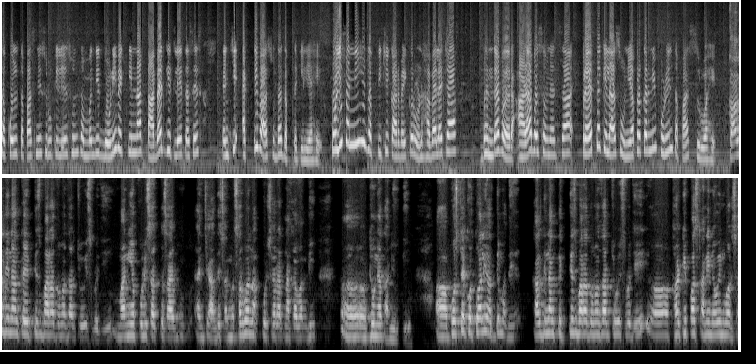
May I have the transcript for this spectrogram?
सखोल तपासणी सुरू केली असून संबंधित दोन्ही व्यक्तींना ताब्यात घेतले तसेच त्यांची ऍक्टिवा सुद्धा जप्त केली आहे. पोलिसांनी ही जप्तीची कारवाई करून हवाल्याच्या धंद्यावर आळा बसवण्याचा प्रयत्न केला असून या प्रकरणी पुढील तपास सुरू आहे. काल दिनांक एकतीस बारा दोन हजार चोवीस रोजी माननीय पोलीस आयुक्त साहेब यांच्या आदेशानं सर्व नागपूर शहरात नाकाबंदी ठेवण्यात आली होती. पोस्टे कोतवाली हद्दीमध्ये काल दिनांक एकतीस बारा दोन हजार चोवीस रोजी थर्टी फर्स्ट आणि नवीन वर्ष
